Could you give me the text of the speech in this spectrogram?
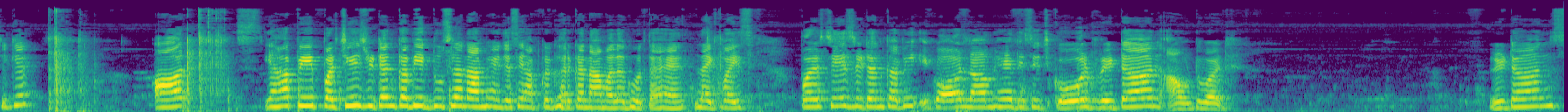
ठीक है? और यहाँ पे परचेज रिटर्न का भी एक दूसरा नाम है, जैसे आपका घर का नाम अलग होता है लाइकवाइज परचेज रिटर्न का भी एक और नाम है this is called return outward returns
